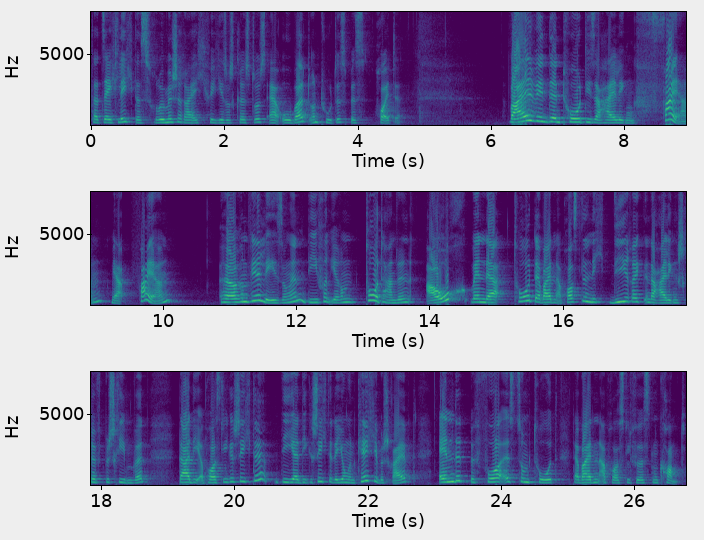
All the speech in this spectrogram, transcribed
tatsächlich das römische Reich für Jesus Christus erobert und tut es bis heute. Weil wir den Tod dieser Heiligen feiern, ja, feiern, hören wir Lesungen, die von ihrem Tod handeln, auch wenn der Tod der beiden Apostel nicht direkt in der Heiligen Schrift beschrieben wird, da die Apostelgeschichte, die ja die Geschichte der jungen Kirche beschreibt, endet, bevor es zum Tod der beiden Apostelfürsten kommt.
